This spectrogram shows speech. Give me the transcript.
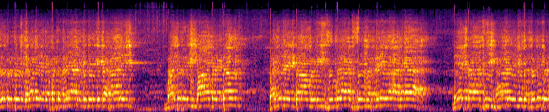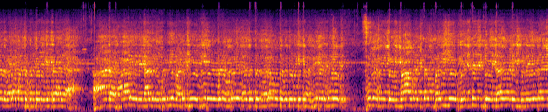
தோற்றத்தோடு களமிறக்கப்பட்டு விளையாடி கொண்டிருக்கின்ற காலை மதுரை மாவட்டம் பதினெட்டாம் படி சுப்ராஜ் சேவர் நினைவாக நேதாஜி காலை மிக துடிப்புடன் வளம் வந்து கொண்டிருக்கின்றது. அந்த காலையை நாங்கள் எப்படியும் அடங்கிய வீரர்களுடன் ஒரே நோக்கத்தோடு வளம் வந்து கொண்டிருக்கின்ற வீரர்கள் சிவகங்கை மாவட்டம் பையூர் என்என்கே நவனி துணையுடன்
